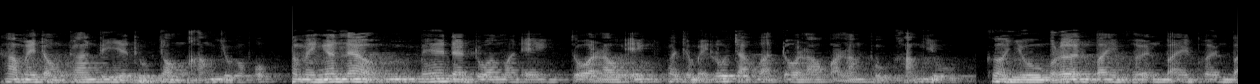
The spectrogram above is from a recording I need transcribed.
ถ้าไม่ต้องการที่จะถูกต้องขังอยู่กับภพถ้าไมงั้นแล้ว แม้แต่ตัวมันเอง ตัวเราเองก็จะไม่รู้จักว่าตัวเรากำลังถูกขังอยู่ ก็อยู่เพลินไปเพลินไปเพลินไป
